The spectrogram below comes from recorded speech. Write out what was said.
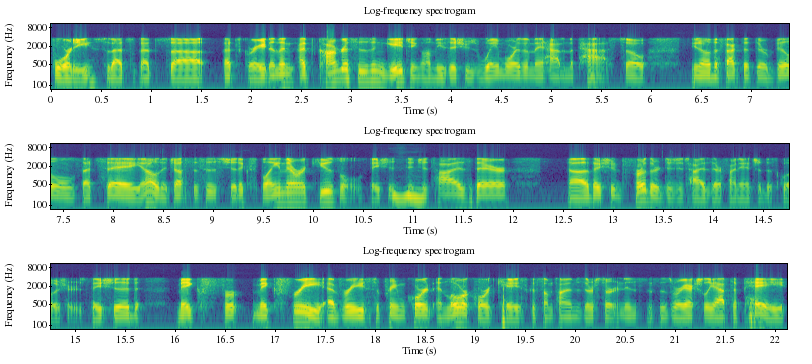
40, so that's that's uh, that's great. And then uh, Congress is engaging on these issues way more than they had in the past. So, you know, the fact that there are bills that say, you know, the justices should explain their recusals, they should mm-hmm. digitize their uh, they should further digitize their financial disclosures. They should make fr- make free every Supreme Court and lower court case because sometimes there are certain instances where you actually have to pay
